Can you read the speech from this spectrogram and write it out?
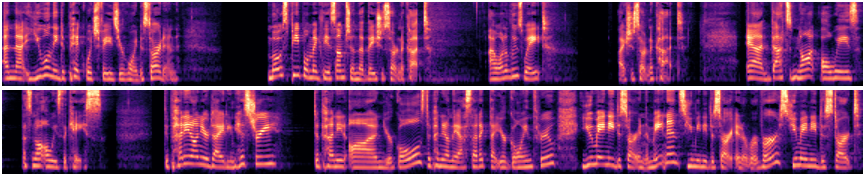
and that you will need to pick which phase you're going to start in. Most people make the assumption that they should start in a cut. I want to lose weight. I should start in a cut. And that's not always that's not always the case. Depending on your dieting history, depending on your goals, depending on the aesthetic that you're going through, you may need to start in a maintenance, you may need to start in a reverse, you may need to start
